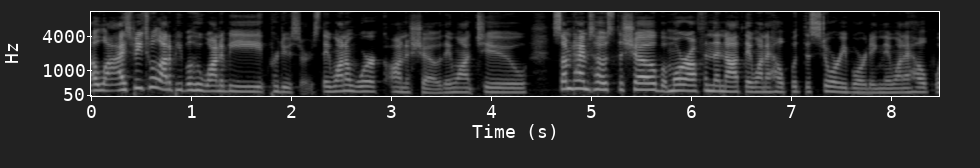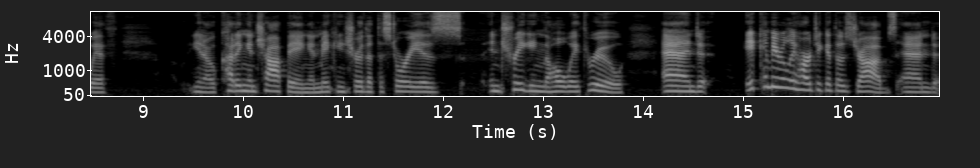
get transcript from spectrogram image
a lot. I speak to a lot of people who want to be producers. They want to work on a show. They want to sometimes host the show, but more often than not, they want to help with the storyboarding. They want to help with, you know, cutting and chopping and making sure that the story is intriguing the whole way through. And it can be really hard to get those jobs and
